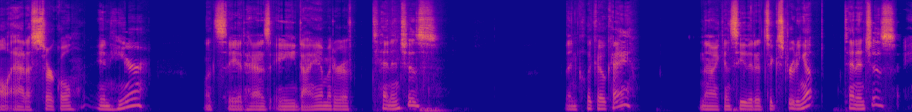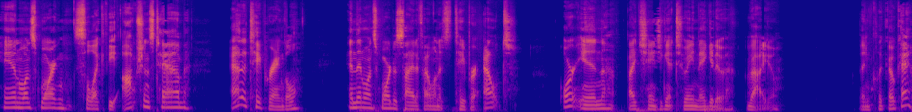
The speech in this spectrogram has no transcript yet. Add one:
I'll add a circle in here. Let's say it has a diameter of 10 inches. Then click OK. Now I can see that it's extruding up 10 inches. And once more, I can select the Options tab, add a taper angle, and then once more decide if I want it to taper out or in by changing it to a negative value. Then click OK.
